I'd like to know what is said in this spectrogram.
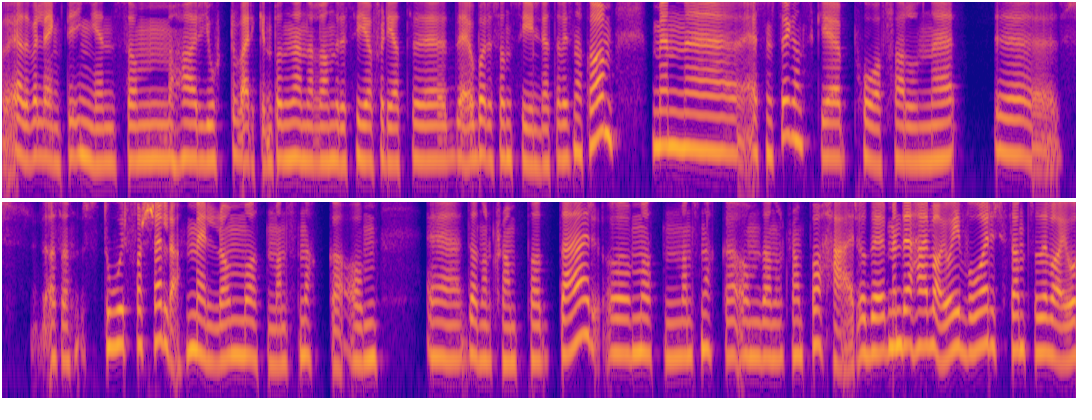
er det vel egentlig ingen som har gjort, verken på den ene eller andre sida, fordi eh, det er jo bare sannsynligheter vi snakker om. Men eh, jeg syns det er ganske påfallende eh, altså stor forskjell da, mellom måten man snakker om Donald Trump på der, og måten man snakka om Donald Trump på her. Det, men det her var jo i vår, ikke sant? så det var jo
